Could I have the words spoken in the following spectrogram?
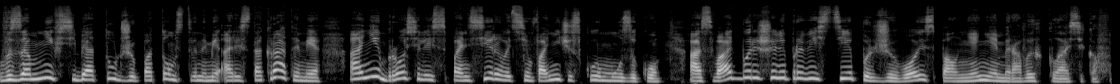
Возомнив себя тут же потомственными аристократами, они бросились спонсировать симфоническую музыку, а свадьбу решили провести под живое исполнение мировых классиков.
